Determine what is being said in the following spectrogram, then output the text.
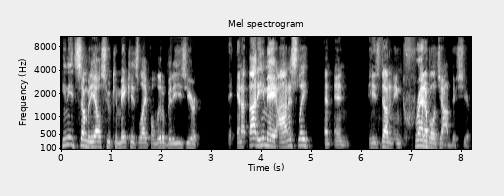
he needs somebody else who can make his life a little bit easier. And I thought Ime, honestly, and, and he's done an incredible job this year.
